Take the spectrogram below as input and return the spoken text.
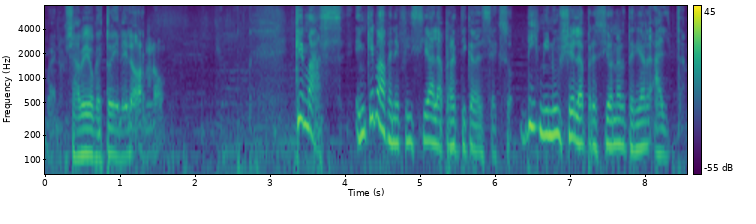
Bueno, ya veo que estoy en el horno. ¿Qué más? ¿En qué más beneficia la práctica del sexo? Disminuye la presión arterial alta.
